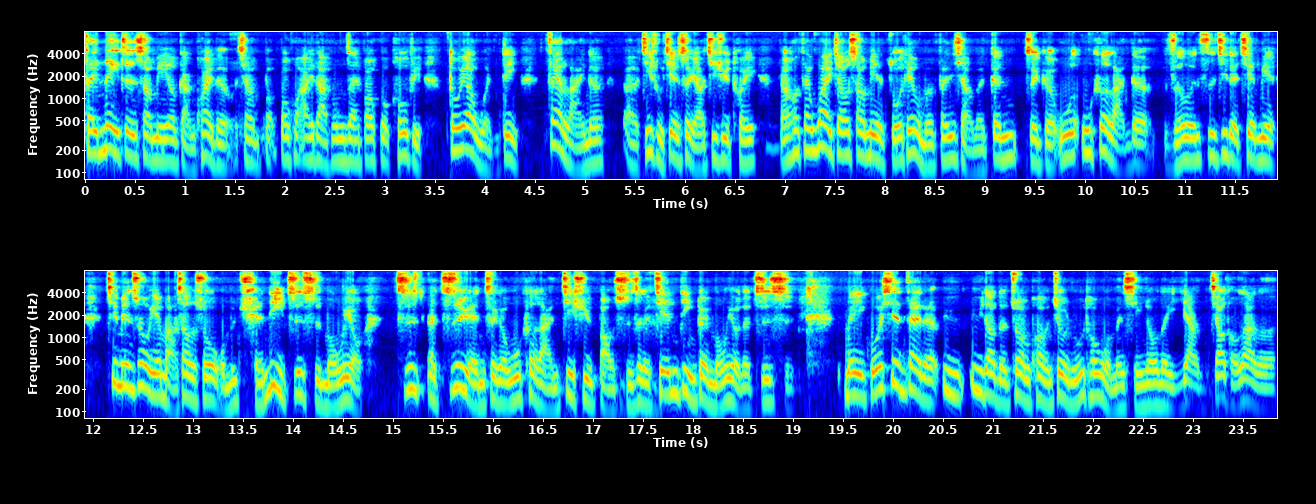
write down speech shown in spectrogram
在内政上面要赶快的，像包包括挨打风灾，包括 COVID 都要稳定。再来呢，呃，基础建设也要继续推。然后在外交上面，昨天我们分享的跟这个乌乌克兰的泽文斯基的见面，见面之后也马上说，我们全力支持盟友。支呃支援这个乌克兰，继续保持这个坚定对盟友的支持。美国现在的遇遇到的状况，就如同我们形容的一样，焦头烂额。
